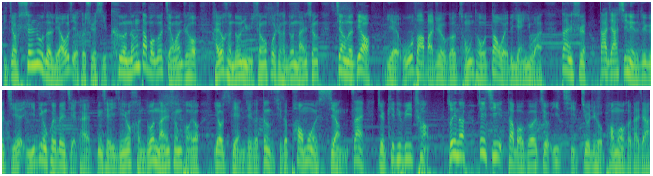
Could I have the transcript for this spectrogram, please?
比较深入的了解和学习。可能大宝哥讲完之后，还有很多女生或是很多男生降了调，也无法把这首歌从头到尾的演绎完。但是大家心里的这个结一定会被解开，并且已经有很多男生朋友要点这个邓紫棋的《泡沫》，想在这个 KTV 唱。所以呢，这期大宝哥就一起就这首《泡沫》和大家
